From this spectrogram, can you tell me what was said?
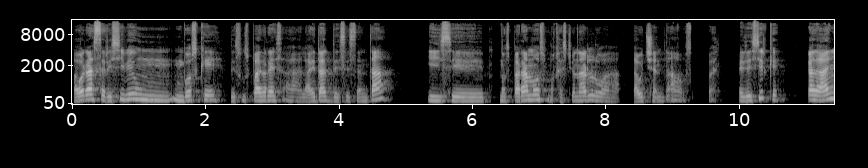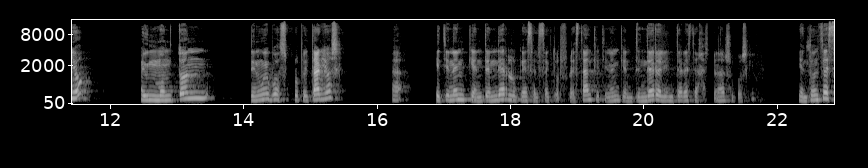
Ahora se recibe un, bosque de sus padres a la edad de 60 y si nos paramos a gestionarlo a la 80. es decir, que cada año hay un montón de nuevos propietarios ah, que tienen que entender lo que es el sector forestal, que tienen que entender el interés de gestionar su bosque. Y entonces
